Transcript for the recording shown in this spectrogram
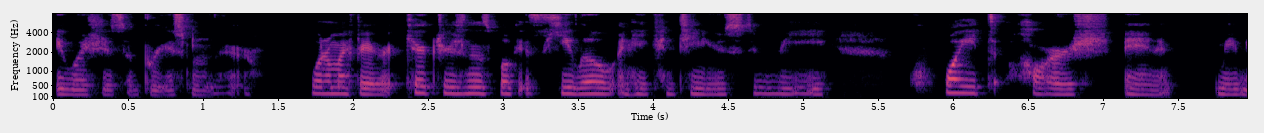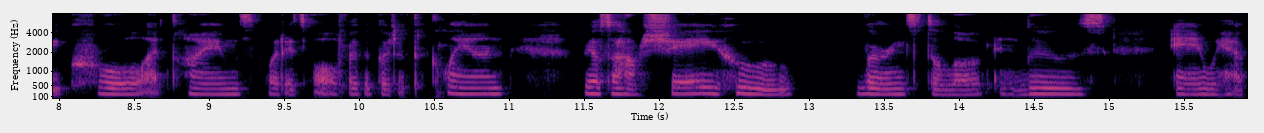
it was just a breeze from there. One of my favorite characters in this book is Hilo, and he continues to be quite harsh and maybe cruel at times, but it's all for the good of the clan. We also have Shae, who learns to love and lose. And we have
